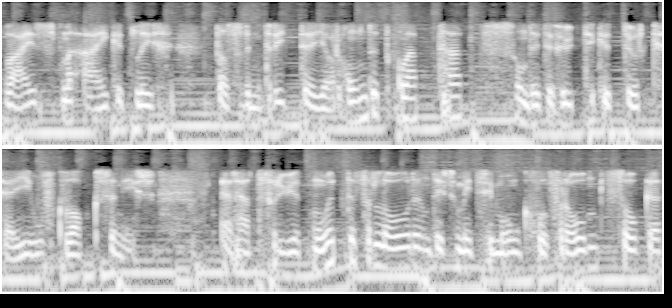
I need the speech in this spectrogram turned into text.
weiß man eigentlich, dass er im dritten Jahrhundert gelebt hat und in der heutigen Türkei aufgewachsen ist. Er hat früh die Mutter verloren und ist mit seinem Onkel auf Rom gezogen.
